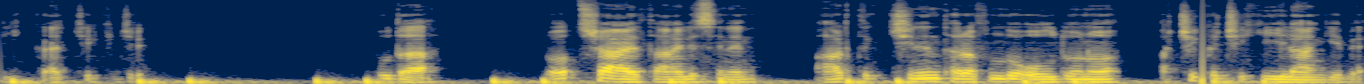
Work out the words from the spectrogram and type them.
dikkat çekici. Bu da Rothschild ailesinin artık Çin'in tarafında olduğunu açık açık ilan gibi.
